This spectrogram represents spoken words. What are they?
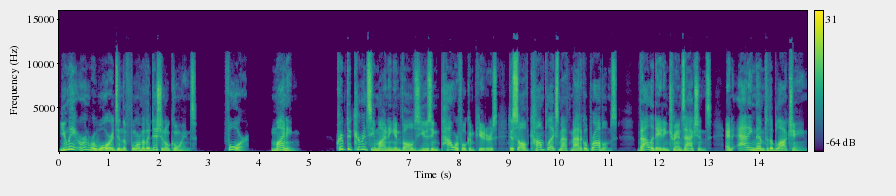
you may earn rewards in the form of additional coins. 4. Mining. Cryptocurrency mining involves using powerful computers to solve complex mathematical problems, validating transactions, and adding them to the blockchain.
